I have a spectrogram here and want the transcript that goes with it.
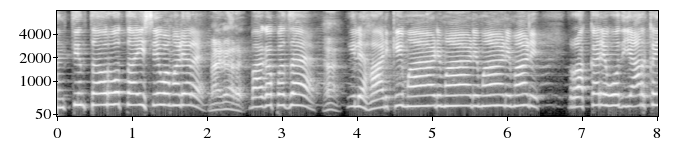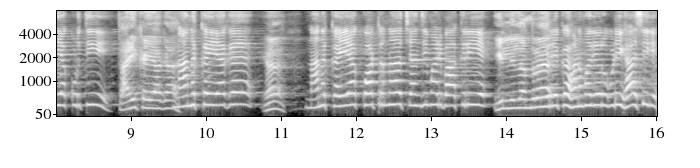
ಎಂತಿಂತವ್ರು ತಾಯಿ ಸೇವೆ ಮಾಡ್ಯಾರ? ಬಾಗಪ್ಪ ಬಾಗಪ್ಪಜ್ಜ ಇಲ್ಲಿ ಹಾಡ್ಕಿ ಮಾಡಿ ಮಾಡಿ ಮಾಡಿ ಮಾಡಿ ರೊಕ್ಕರೆ ಓದಿ ಯಾರ ಕೈಯಾಗ ಕೊಡ್ತಿ? ತಾಯಿ ಕೈಯಾಗ? ನನ್ನ ಕೈಯಾಗ. ನನ್ನ ಕೈಯಾಗ ಕೊಟ್ರನ ಚಂಜಿ ಮಾಡಿ ಬಾಕ್ರಿ. ಇಲ್ಲಿಲ್ಲ ಅಂದ್ರೆ? ಹನುಮದೇವ್ರ ಗುಡಿಗೆ ಹಾಸಿಗೆ.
